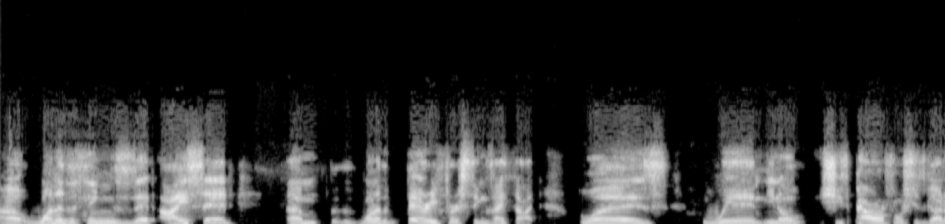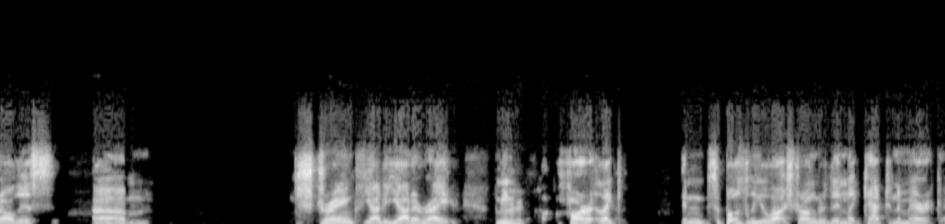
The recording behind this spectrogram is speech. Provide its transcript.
Uh, one of the things that I said, um, one of the very first things I thought was when you know she's powerful, she's got all this um, strength, yada yada, right? I mean, Right. far like, and supposedly a lot stronger than like Captain America.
